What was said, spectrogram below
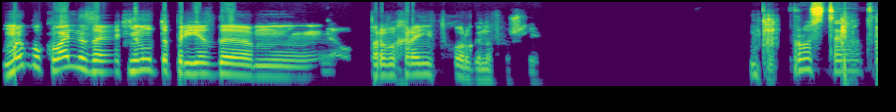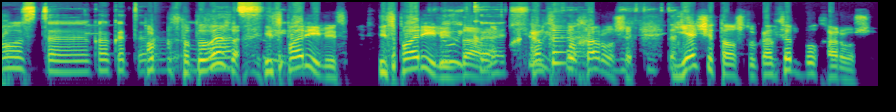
Мы буквально за пять минут до приезда правоохранительных органов ушли. Просто, просто, как это, Просто, ты знаешь, да, испарились, испарились, да. Чуйка, Ну, концерт был чуйка. хороший. Я считал, что концерт был хороший.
